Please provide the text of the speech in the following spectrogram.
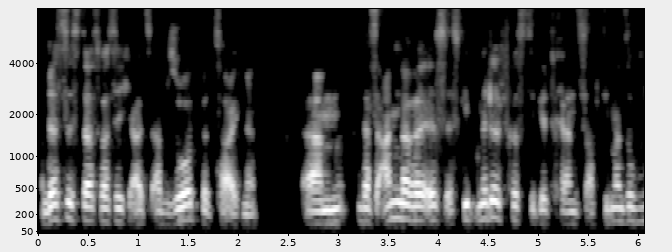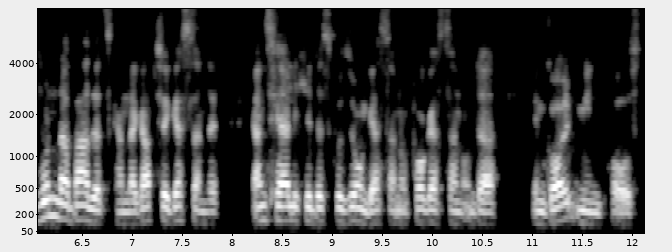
Und das ist das, was ich als absurd bezeichne. Ähm, das andere ist, es gibt mittelfristige Trends, auf die man so wunderbar setzen kann. Da gab es ja gestern eine ganz herrliche Diskussion, gestern und vorgestern unter dem Goldminen-Post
